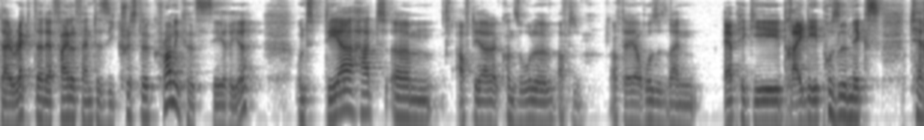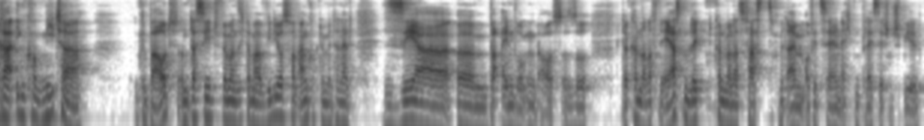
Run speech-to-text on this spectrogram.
Director der Final Fantasy Crystal Chronicles Serie. Und der hat ähm, auf der Konsole, auf, die, auf der Rose seinen RPG 3D Puzzle Mix Terra Incognita gebaut. Und das sieht, wenn man sich da mal Videos von anguckt im Internet, sehr ähm, beeindruckend aus. Also da kann man auf den ersten Blick, könnte man das fast mit einem offiziellen echten PlayStation-Spiel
